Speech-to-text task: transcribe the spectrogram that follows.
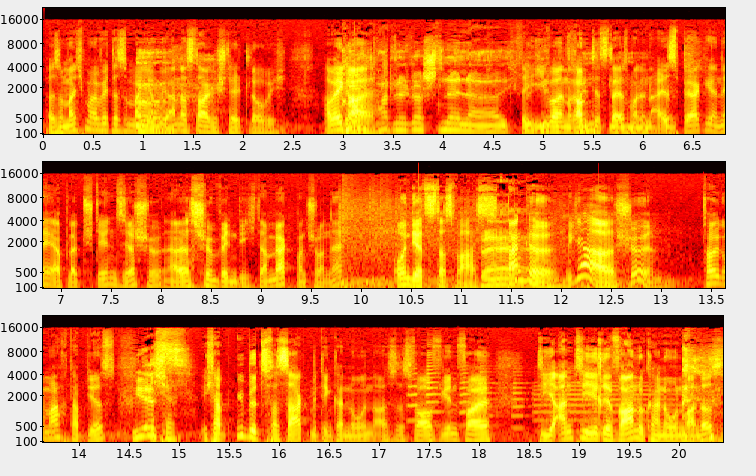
Also manchmal wird das immer Ah. irgendwie anders dargestellt, glaube ich. Aber egal. Komm, paddel doch schneller. Der Ivan rammt jetzt da erstmal den Eisberg hier. Ne, er bleibt stehen. Sehr schön. Ja, das ist schön wendig. Da merkt man schon, ne? Und jetzt, das war's. Bäh. Danke. Ja, schön. Toll gemacht, habt ihr es. Yes. Ich, ich habe übelst versagt mit den Kanonen. Also, das war auf jeden Fall die Anti-Revano-Kanonen, waren das.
